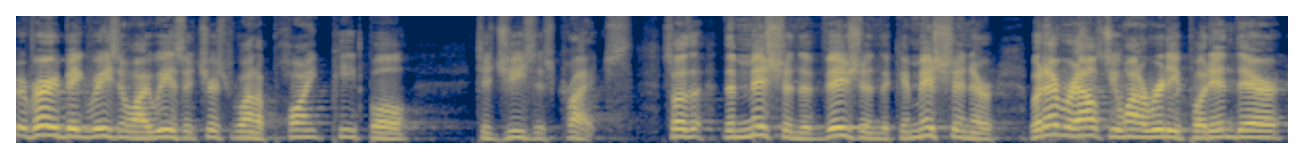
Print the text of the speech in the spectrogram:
A very big reason why we as a church want to point people to Jesus Christ. So the, the mission, the vision, the commission, or whatever else you want to really put in there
